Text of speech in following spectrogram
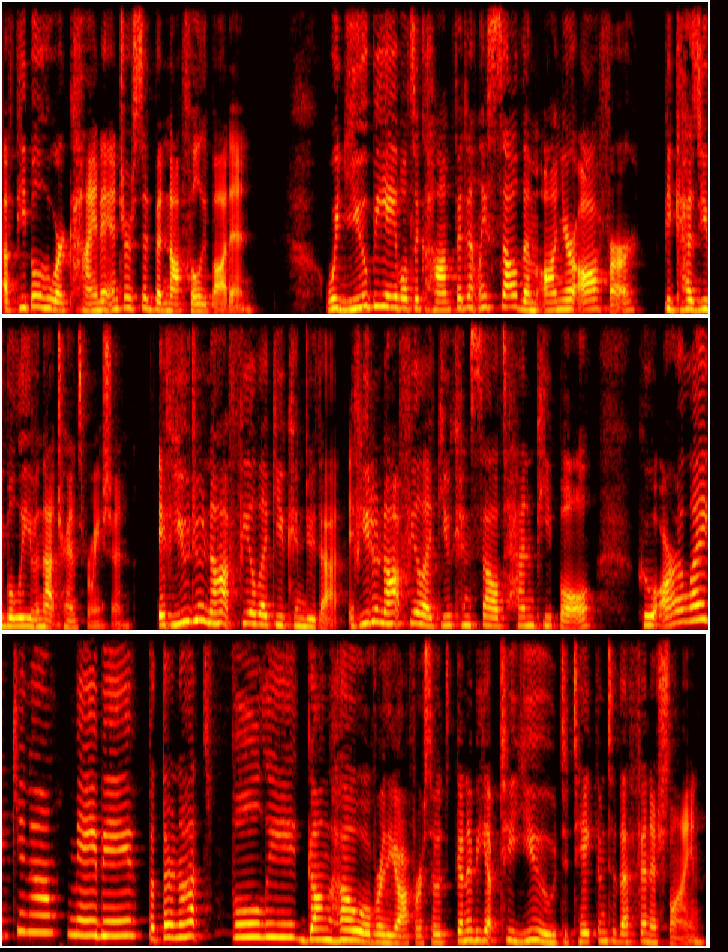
of people who are kind of interested but not fully bought in, would you be able to confidently sell them on your offer because you believe in that transformation? If you do not feel like you can do that, if you do not feel like you can sell 10 people who are like, you know, maybe, but they're not fully gung ho over the offer. So it's going to be up to you to take them to the finish line.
